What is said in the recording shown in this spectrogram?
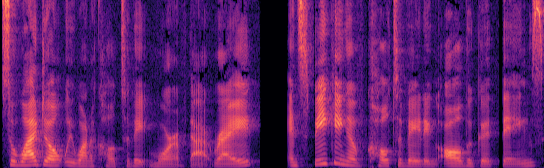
So, why don't we want to cultivate more of that, right? And speaking of cultivating all the good things,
